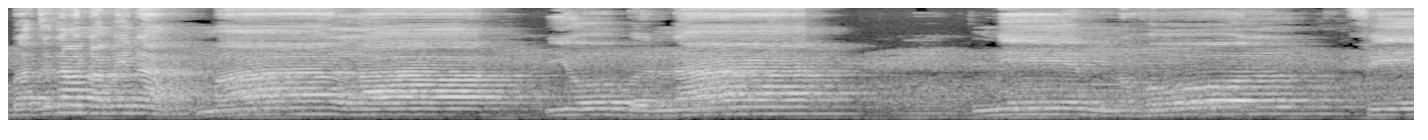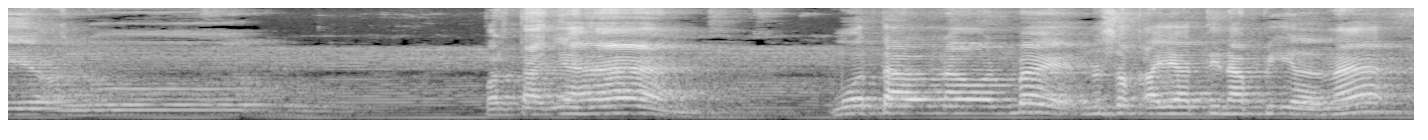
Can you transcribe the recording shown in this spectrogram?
Berarti naon namina mala yubna minhul fi'lu. Pertanyaan mutal naon baik nusok ayat tina fiilna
